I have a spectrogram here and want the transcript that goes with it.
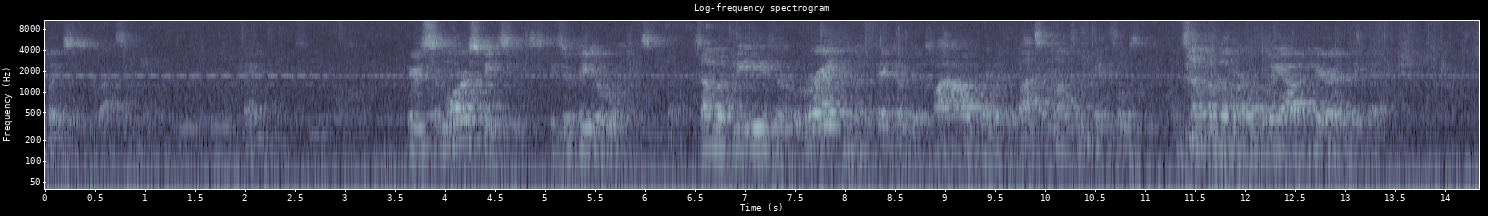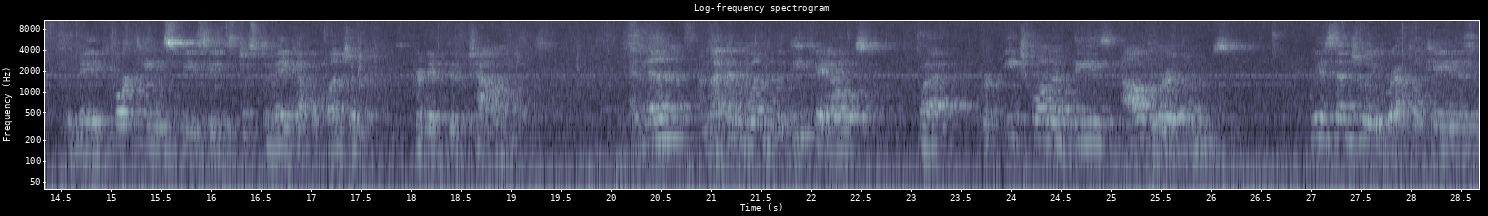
places across Asia. Okay? Here's some more species. These are bigger ones. Some of these are right in the thick of the cloud where there are lots and lots of pixels, and some of them are way out here at the edge. We made 14 species just to make up a bunch of predictive challenges. And then, I'm not going to go into the details, but for each one of these algorithms, we essentially replicated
